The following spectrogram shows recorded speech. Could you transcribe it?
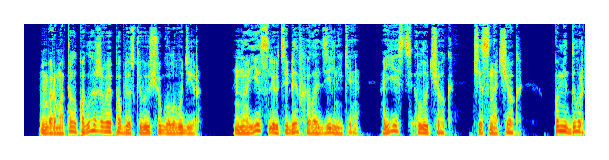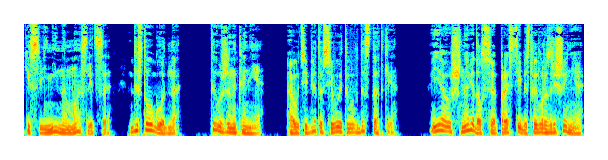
— бормотал, поглаживая поблескивающую голову Дир. Но если у тебя в холодильнике есть лучок, чесночок, помидорки, свинина, маслица, да что угодно, ты уже на коне. А у тебя-то всего этого в достатке. Я уж наведался, прости, без твоего разрешения,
